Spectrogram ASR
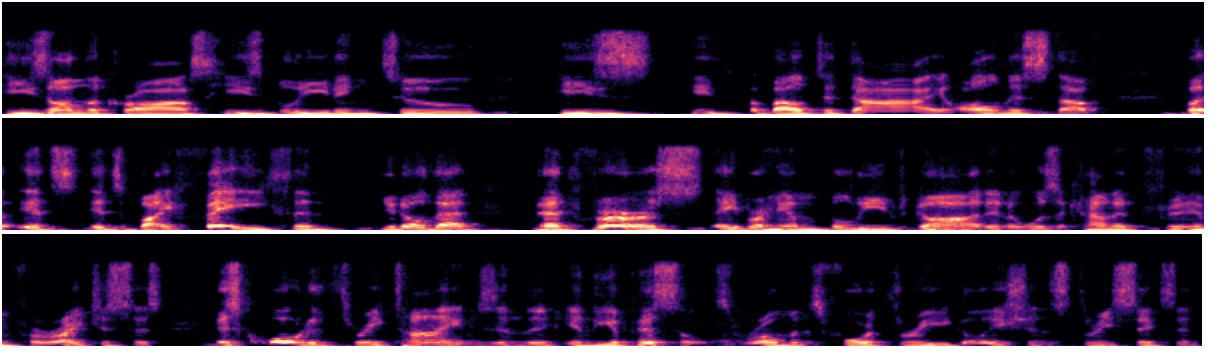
he's on the cross. He's bleeding too. He's he's about to die all this stuff. But it's it's by faith. And you know that that verse abraham believed god and it was accounted for him for righteousness is quoted three times in the in the epistles romans 4 3 galatians 3 6 and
